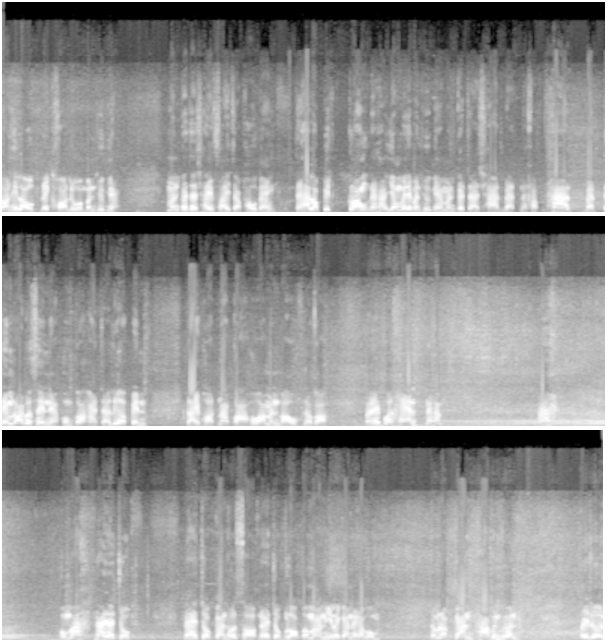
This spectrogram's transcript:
ตอนที่เราเรคคอร์ดหรือว่าบันทึกเนี่ย มันก็จะใช้ไฟจาก power bank แต่ถ้าเราปิดกล้องนะฮะยังไม่ได้บันทึกเนี่ยมันก็จะชาร์จแบตนะครับ ถ้าแบตเต็ม 100%เนี่ยผมก็อาจจะเลือกเป็นไตรพอดมากกว่า เพราะว่ามันเบาแล้วก็มันไม่ปวดแขนนะครับอะผมว่าน่าจะจบ น่าจะจบการทดสอบ น่าจะจบบล็อกประมาณนี้แล้วกันนะครับผมสำหรับการพาเพื่อนๆ ไปเดิน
